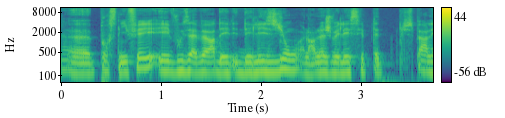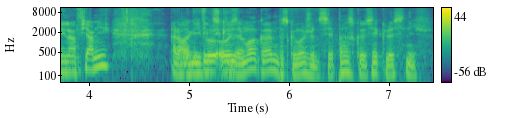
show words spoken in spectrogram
euh, pour sniffer et vous avez des, des lésions. Alors là, je vais laisser peut-être plus parler l'infirmier. Alors, au niveau- excusez-moi. quand même, parce que moi je ne sais pas ce que c'est que le sniff.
